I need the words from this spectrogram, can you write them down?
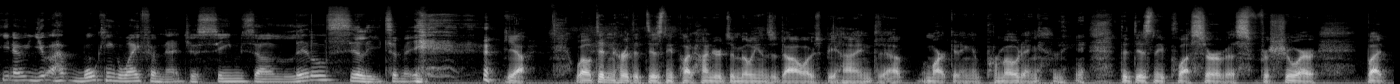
you know, you walking away from that just seems a little silly to me. yeah. Well, it didn't hurt that Disney put hundreds of millions of dollars behind uh, marketing and promoting the, the Disney Plus service for sure. But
